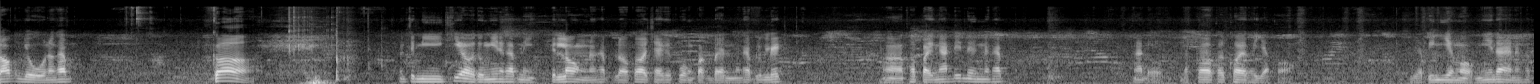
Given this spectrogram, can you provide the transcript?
ล็อกอยู่นะครับ ก็ มันจะมีเขี้ยวตรงนี้นะครับนี่เป็นร่องนะครับ เราก็ใช้กระพวงปักแบนนะครับเล็กๆอ่าเข้าไปงัดนิดนึงนะครับงัดออกแล้วก็ค่อยๆขยับออกอย่าปิงเยียงออกนี้ได้นะครับ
